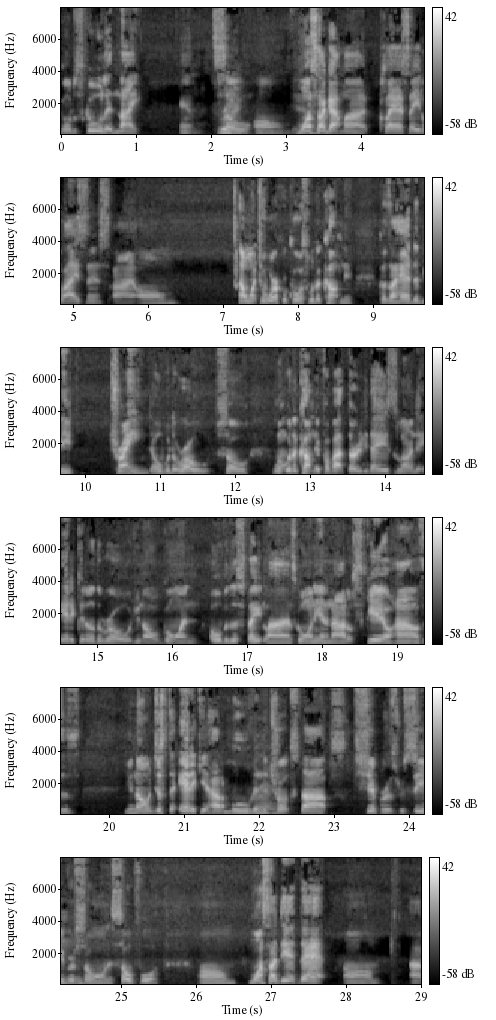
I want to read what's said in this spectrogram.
go to school at night, and so um, Yeah. once I got my Class A license, I um I went to work, of course, with a company because I had to be trained over the road. So went with a company for about 30 days to learn the etiquette of the road, you know, going over the state lines, going in and out of scale houses, you know, just the etiquette, how to move in the truck stops, shippers, receivers, mm-hmm. so on and so forth. Um, once I did that, um, I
